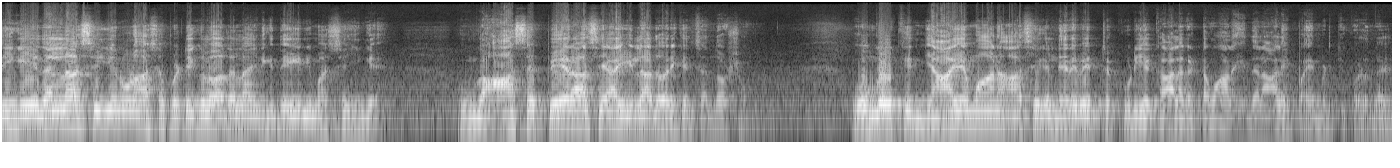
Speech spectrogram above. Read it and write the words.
நீங்கள் எதெல்லாம் செய்யணும்னு ஆசைப்பட்டீங்களோ அதெல்லாம் இன்றைக்கி தைரியமாக செய்யுங்க. உங்கள் ஆசை பேராசையாக இல்லாத வரைக்கும் சந்தோஷம். உங்களுக்கு நியாயமான ஆசைகள் நிறைவேற்றக்கூடிய காலகட்டமான இந்த நாளை பயன்படுத்தி கொள்ளுங்கள்.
